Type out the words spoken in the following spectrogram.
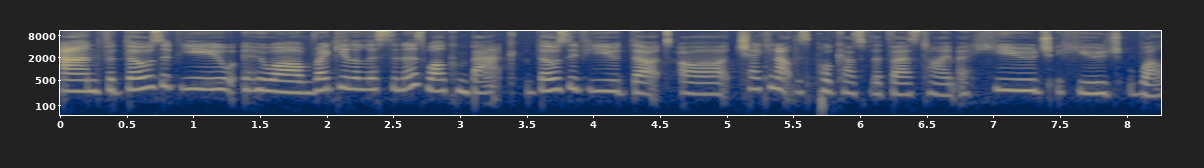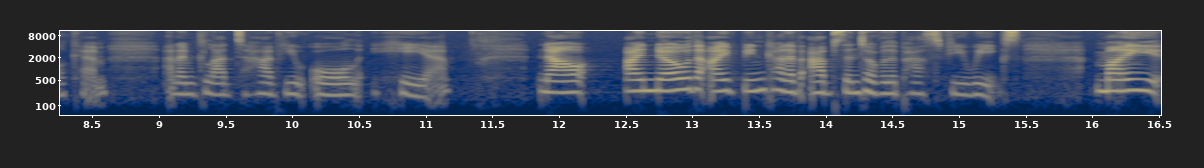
and for those of you who are regular listeners, welcome back. Those of you that are checking out this podcast for the first time, a huge, huge welcome, and I'm glad to have you all here. Now, I know that I've been kind of absent over the past few weeks my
